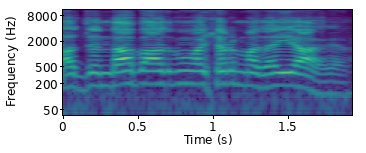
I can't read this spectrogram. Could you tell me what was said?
ਆ ਜ਼ਿੰਦਾਬਾਦ ਮੁਬਸ਼ਰ ਮਜ਼ਾ ਹੀ ਆ ਗਿਆ।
